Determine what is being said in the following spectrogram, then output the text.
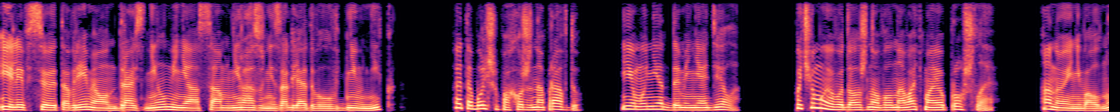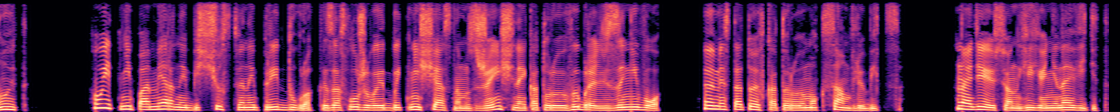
Или все это время он дразнил меня, а сам ни разу не заглядывал в дневник? Это больше похоже на правду. Ему нет до меня дела. Почему его должно волновать мое прошлое? Оно и не волнует. Уит — непомерный бесчувственный придурок и заслуживает быть несчастным с женщиной, которую выбрали за него, вместо той, в которую мог сам влюбиться. Надеюсь, он ее ненавидит.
